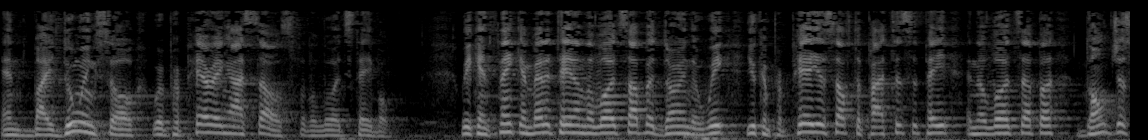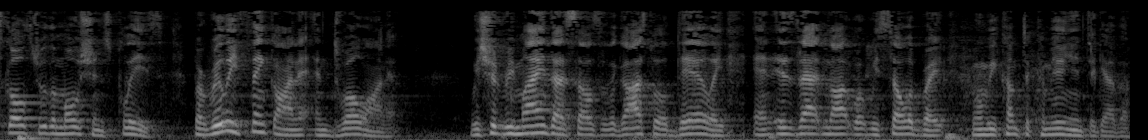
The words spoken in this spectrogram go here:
and by doing so, we're preparing ourselves for the Lord's table. We can think and meditate on the Lord's Supper during the week. You can prepare yourself to participate in the Lord's Supper. Don't just go through the motions, please, but really think on it and dwell on it. We should remind ourselves of the gospel daily, and is that not what we celebrate when we come to communion together?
